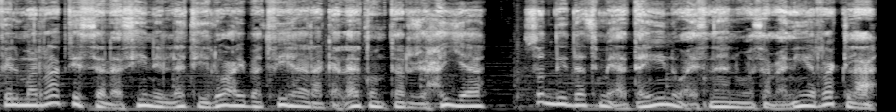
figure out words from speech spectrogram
في المرات الثلاثين التي لعبت فيها ركلات ترجيحية سددت 282 ركلة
